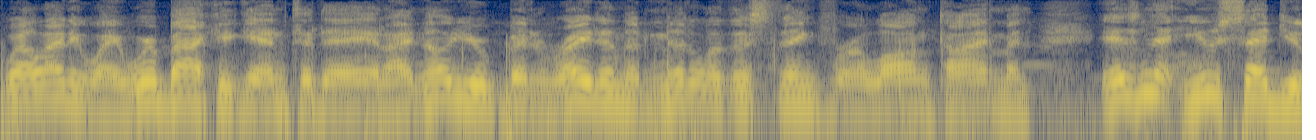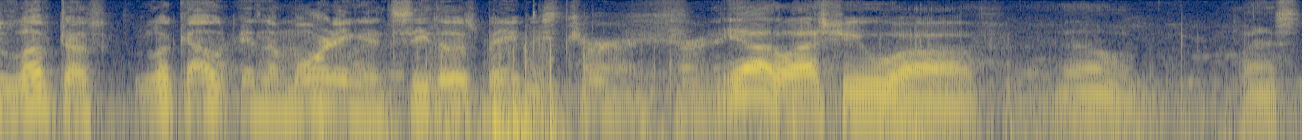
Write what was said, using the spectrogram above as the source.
Well, anyway, we're back again today, and I know you've been right in the middle of this thing for a long time. And isn't it? You said you love to look out in the morning and see those babies turn, turning. Yeah, the last few, uh, well, last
